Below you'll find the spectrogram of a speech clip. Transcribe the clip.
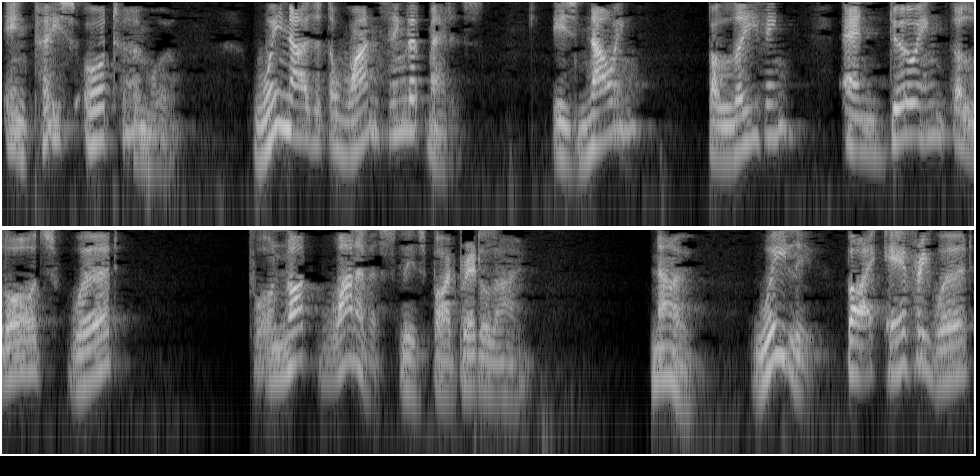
in peace or turmoil, we know that the one thing that matters is knowing, believing, and doing the Lord's word. For not one of us lives by bread alone. No, we live by every word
